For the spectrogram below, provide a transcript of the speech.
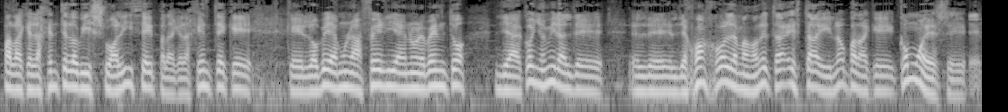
para que la gente lo visualice y para que la gente que, que, lo vea en una feria, en un evento, ya, coño, mira, el de, el de, el de Juanjo, el de Manoleta, está ahí, ¿no? Para que, ¿Cómo es? Eh? Eh,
